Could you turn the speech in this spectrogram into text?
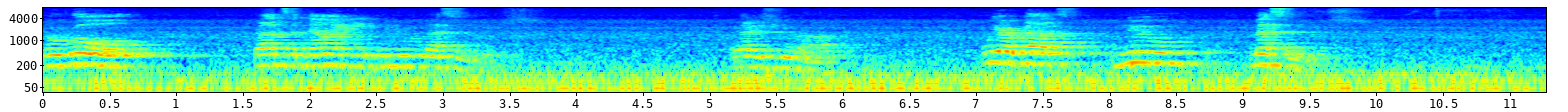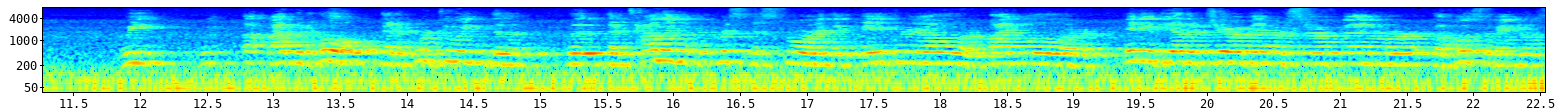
the role, God said, now I need new messengers. And that is you and I. We are God's new messengers. We, I would hope that if we're doing the, the, the telling of the Christmas story, that Gabriel or Michael or any of the other cherubim or seraphim or the host of angels,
